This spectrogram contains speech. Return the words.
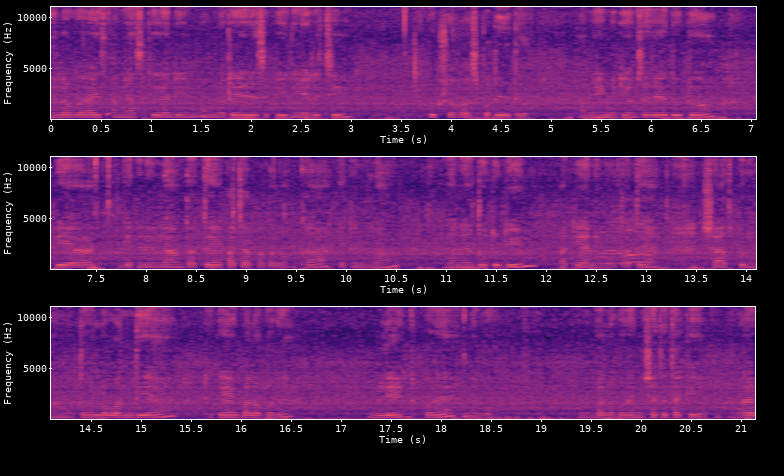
হ্যালো গাইস আমি আজকে ডিম অমলেটের রেসিপি নিয়ে এসেছি। খুব সহজ পদ্ধতিতে। আমি মিডিয়াম সাইজের দুটো পেঁয়াজ কেটে নিলাম, তাতে কাঁচা পাকা লঙ্কা কেটে নিলাম। এখানে দুটো ডিম ফাটিয়ে নেব। তাতে স্বাদ পরিমাণ মতো লবণ দিয়ে থেকে ভালো করে ব্লেন্ড করে নেব। আমি ভালো করে মেশাতে থাকি। আমার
